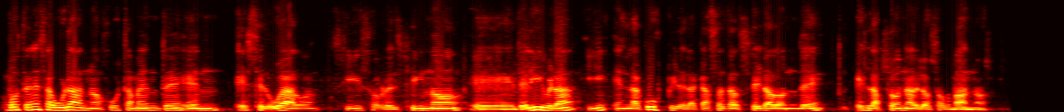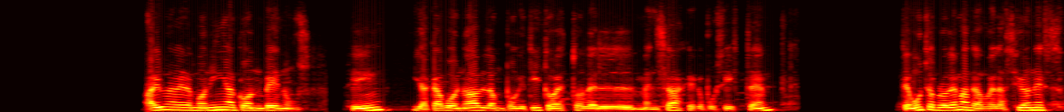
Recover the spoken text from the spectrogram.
Vos tenés a Urano justamente en ese lugar, ¿sí? sobre el signo eh, de Libra y en la cúspide de la casa tercera donde es la zona de los hermanos. Hay una armonía con Venus, ¿sí? y acá bueno habla un poquitito esto del mensaje que pusiste, de muchos problemas de relaciones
